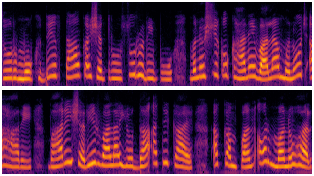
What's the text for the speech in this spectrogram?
दुर्मुख देवताओं का शत्रु सुररिपु मनुष्य को खाने वाला मनोज आहारी, भारी शरीर वाला योद्धा अतिकाय, अकंपन और मनोहर,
